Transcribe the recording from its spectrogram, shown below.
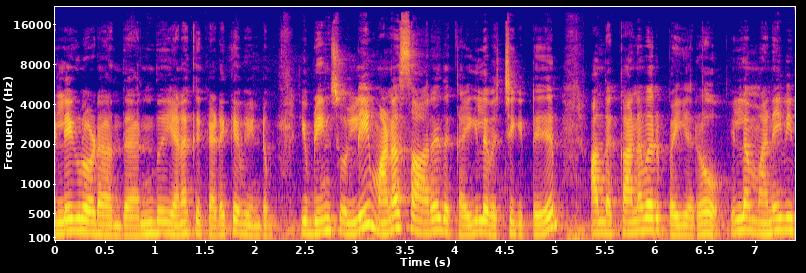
பிள்ளைகளோட அந்த அன்பு எனக்கு கிடைக்க வேண்டும். இப்படின்னு சொல்லி மனசார இதை கையில் வச்சுக்கிட்டு அந்த கணவர் பெயரோ இல்லை மனைவி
